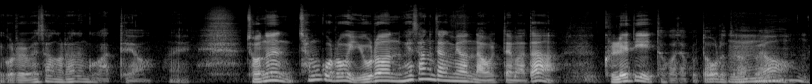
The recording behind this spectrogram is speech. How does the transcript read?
이거를 회상을 하는 것 같아요. 네. 저는 참고로 이런 회상 장면 나올 때마다 글래디에이터가 자꾸 떠오르더라고요. 음.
